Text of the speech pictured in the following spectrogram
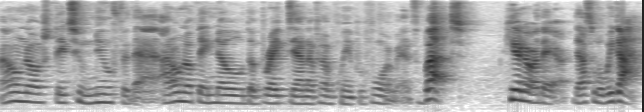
I don't know if they too new for that. I don't know if they know the breakdown of Femme Queen performance. But here nor there. That's what we got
